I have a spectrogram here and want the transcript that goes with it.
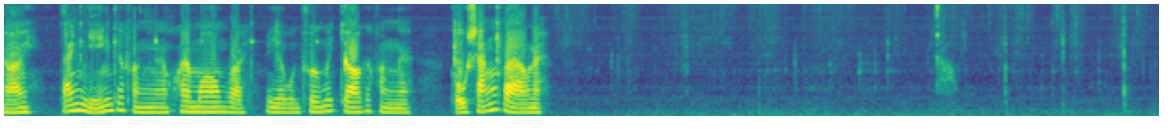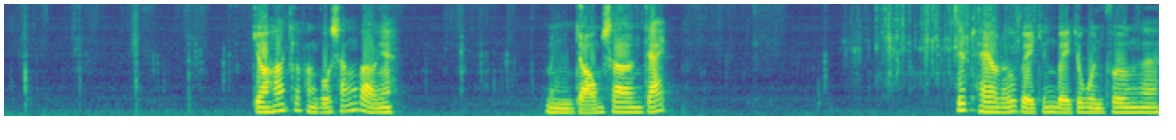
Rồi tán nhuyễn cái phần à, khoai môn rồi. Bây giờ Quỳnh Phương mới cho cái phần à, củ sắn vào nè. Cho hết cái phần củ sắn vào nha. Mình trộn sơn cái. Tiếp theo là quý vị chuẩn bị cho Quỳnh Phương à,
